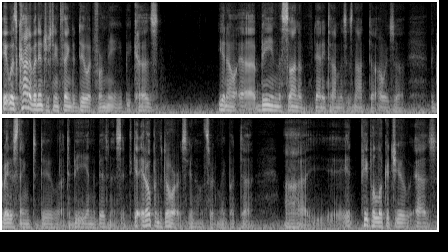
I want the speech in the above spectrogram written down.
It was kind of an interesting thing to do it for me because, you know, uh, being the son of Danny Thomas is not uh, always uh, the greatest thing to do, uh, to be in the business. It, it opens doors, you know, certainly, but uh, uh, it, people look at you as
